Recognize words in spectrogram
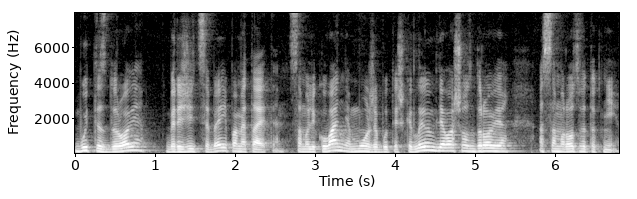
Будьте здорові, бережіть себе і пам'ятайте, самолікування може бути шкідливим для вашого здоров'я, а саморозвиток ні.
